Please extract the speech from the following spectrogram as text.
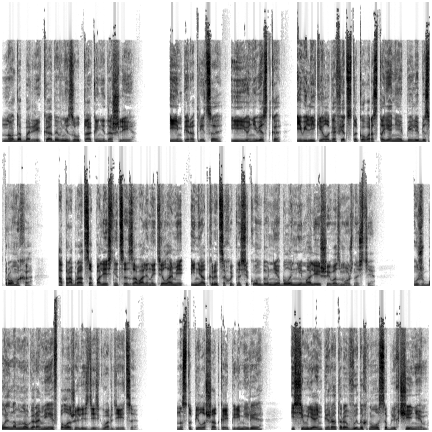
но до баррикады внизу так и не дошли. И императрица, и ее невестка, и великий логофет с такого расстояния били без промаха, а пробраться по лестнице, заваленной телами, и не открыться хоть на секунду не было ни малейшей возможности. Уж больно много ромеев положили здесь гвардейцы. Наступило шаткое перемирие, и семья императора выдохнула с облегчением,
